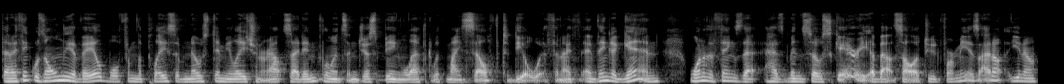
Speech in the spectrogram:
that I think was only available from the place of no stimulation or outside influence and just being left with myself to deal with. And I, th- I think again, one of the things that has been so scary about solitude for me is I don't, you know,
